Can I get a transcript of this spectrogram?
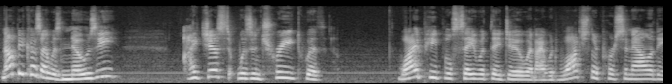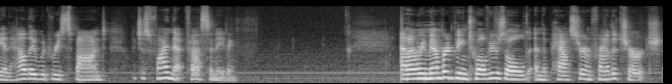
Not because I was nosy, I just was intrigued with why people say what they do, and I would watch their personality and how they would respond. I just find that fascinating. And I remembered being 12 years old, and the pastor in front of the church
